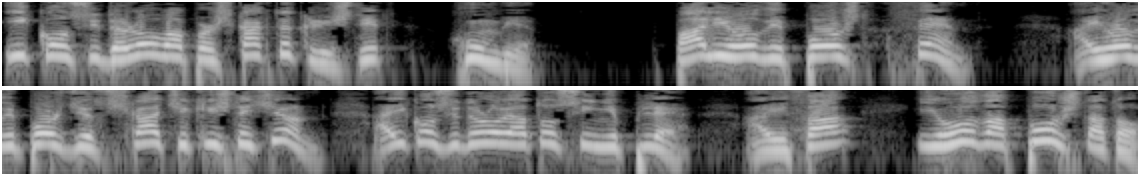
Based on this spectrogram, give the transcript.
i konsiderova për shkak të Krishtit, humbje. Pali hodhi poshtë fenë. Ai hodhi poshtë gjithçka që kishte qenë. Ai i konsideroi ato si një pleh. Ai tha, i hodha poshtë ato.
